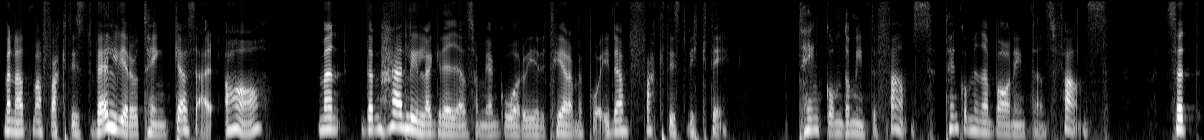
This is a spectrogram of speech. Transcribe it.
men att man faktiskt väljer att tänka så här, ja, men den här lilla grejen som jag går och irriterar mig på, är den faktiskt viktig? Tänk om de inte fanns? Tänk om mina barn inte ens fanns? Så att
